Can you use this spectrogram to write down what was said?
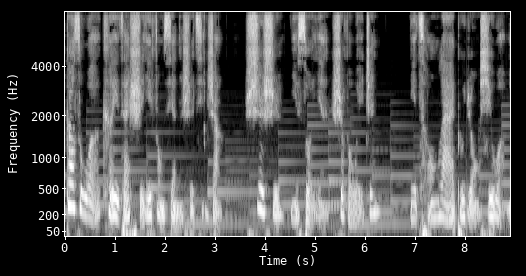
告诉我可以在十一奉献的事情上。试试你所言是否为真？你从来不容许我们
